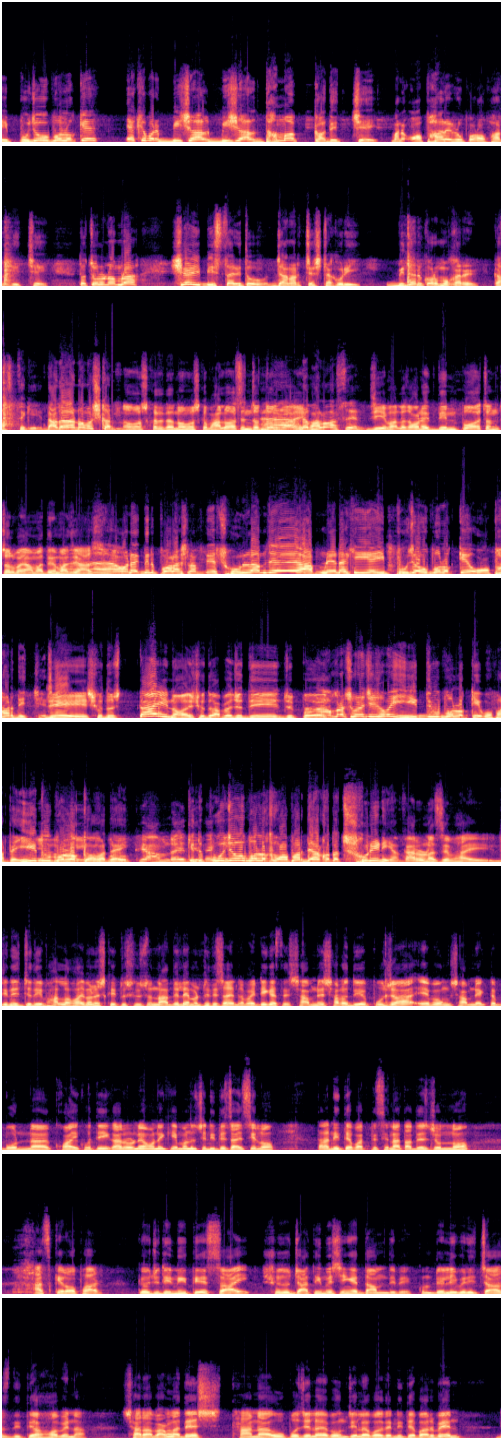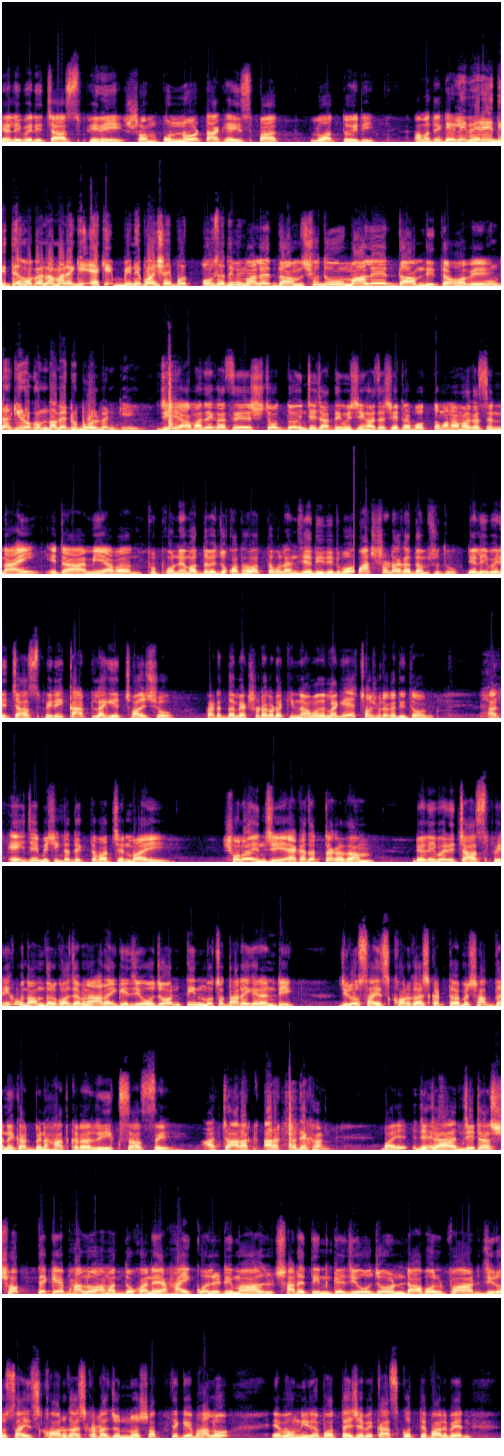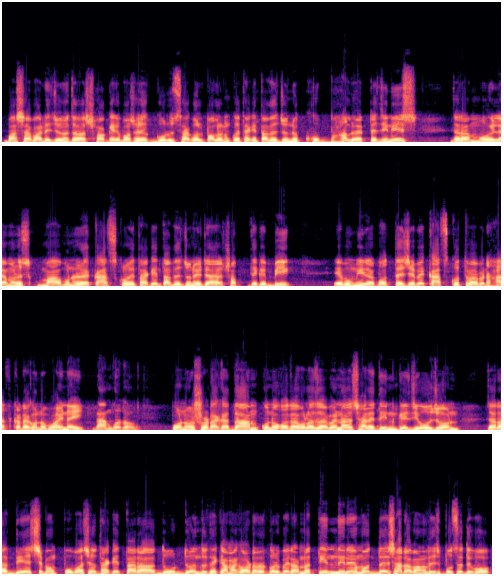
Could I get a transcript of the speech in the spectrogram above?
এই পুজো উপলক্ষে একেবারে বিশাল বিশাল ধামাক্কা দিচ্ছে। মানে অফারের উপর অফার দিচ্ছে। তো চলুন আমরা সেই বিস্তারিত জানার চেষ্টা করি বিধান কর্মকারের কাছ থেকে। দাদা নমস্কার। নমস্কার দাদা নমস্কার। ভালো আছেন চঞ্চল হ্যাঁ, ভাই? আপনি ভালো আছেন? জি ভালো আছে। অনেকদিন পর চঞ্চল ভাই আমাদের মাঝে হ্যাঁ, আসলো। হ্যাঁ, অনেকদিন পর আসলাম। দিয়ে শুনলাম যে আপনি নাকি এই পূজা উপলক্ষে অফার দিচ্ছেন। জি শুধু তাই নয় শুধু আপনি যদি আমরা শুনেছি সবাই ঈদ উপলক্ষে অফার দেয়। ঈদ উপলক্ষে অফার দেয়। কিন্তু পূজা উপলক্ষে অফার দেওয়ার কথা শুনিনি কারণ আছে ভাই জিনিস যদি ভালো হয় মানুষকে একটু সুযোগ না দিলে মানুষ নিতে চায় না ভাই, ঠিক আছে? সামনে শারদীয় পূজা এবং সামনে একটা বন্যার ক্ষয়ক্ষতির কারণে অনেকে মানুষে নিতে চাইছিল, তারা নিতে পারতেছে না তাদের জন্য আজকের অফার। কেউ যদি নিতে চায়, শুধু জাতি মেশিংয়ের দাম দেবে, কোনো ডেলিভারি চার্জ দিতে হবে না। সারা বাংলাদেশ থানা, উপজেলা এবং জেলা পর্যায়ে নিতে পারবেন। ডেলিভারি চার্জ ফ্রি সম্পূর্ণ টাকে ইস্পাত, লোহার তৈরি। আমাদের ডেলিভারি দিতে হবে না মানে কি এক বিনে পয়সায় পৌঁছে দিবেন মালের দাম শুধু মালের দাম দিতে হবে। কোনটা কীরকম দাম একটু বলবেন কি? জি আমাদের কাছে চোদ্দ ইঞ্চি জাতি মেশিন আছে সেটা বর্তমানে আমার কাছে নাই। এটা আমি আবার ফোনের মাধ্যমে যে কথাবার্তা বলে আমি দিয়ে দেবো। পাঁচশো টাকা দাম শুধু। ডেলিভারি চার্জ ফ্রি কাঠ লাগিয়ে ছয়শো। কাঠের দাম একশো টাকাটা কিনা আমাদের লাগে ছয়শো টাকা দিতে হবে। আর এই যে মেশিনটা দেখতে পাচ্ছেন ভাই ষোলো ইঞ্চি এক হাজার টাকা দাম। ডেলিভারি চার্জ ফ্রি কোনো দাম দর করা যাবে না। আড়াই কেজি ওজন তিন বছর ধারে গ্যারান্টি জিরো সাইজ খরগাছ কাটতে হবে সাবধানে কাটবেন হাত কাটার রিক্স আছে। আচ্ছা আর আর একটা দেখান। ভাই যেটা যেটা সব থেকে ভালো আমার দোকানে হাই কোয়ালিটি মাল সাড়ে তিন কেজি ওজন ডাবল পার্ট জিরো সাইজ খড়গাছ কাটার জন্য সব থেকে ভালো এবং নিরাপত্তা হিসেবে কাজ করতে পারবেন। বাসা বাড়ির জন্য যারা শখের বছরে গরু ছাগল পালন করে থাকেন তাদের জন্য খুব ভালো একটা জিনিস। যারা মহিলা মানুষ মা বোনেরা কাজ করে থাকেন তাদের জন্য এটা সব থেকে বিগ এবং নিরাপত্তা হিসেবে কাজ করতে পারবেন হাত কাটা কোনো ভয় নাই। দাম কত? পনেরোশো টাকা দাম কোনো কথা বলা যাবে না সাড়ে তিন কেজি ওজন। যারা দেশ এবং প্রবাসেও থাকে তারা দূর দূরান্ত থেকে আমাকে অর্ডার করবেন। আমরা তিন দিনের মধ্যে সারা বাংলাদেশ পৌঁছে দেবো।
